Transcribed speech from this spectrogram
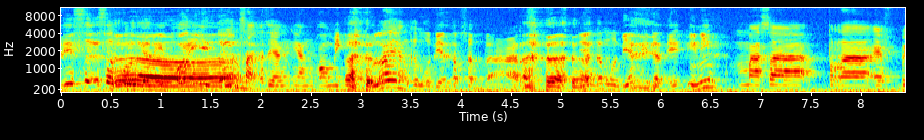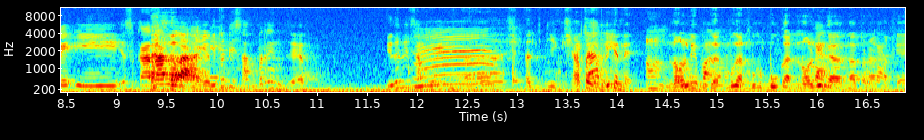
Di se- sevulgar itu oh itu yang sa- yang yang komik itulah yang kemudian tersebar yang kemudian tidak eh, ini masa pra FPI sekarang lah gitu. Itu disamperin Zer. Itu disamperin. Ah, anjing, siapa yang bikin ya? Hmm, Noldi lupa. bukan, bukan, bukan. Noldi Bukan, nggak nggak pernah pakai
